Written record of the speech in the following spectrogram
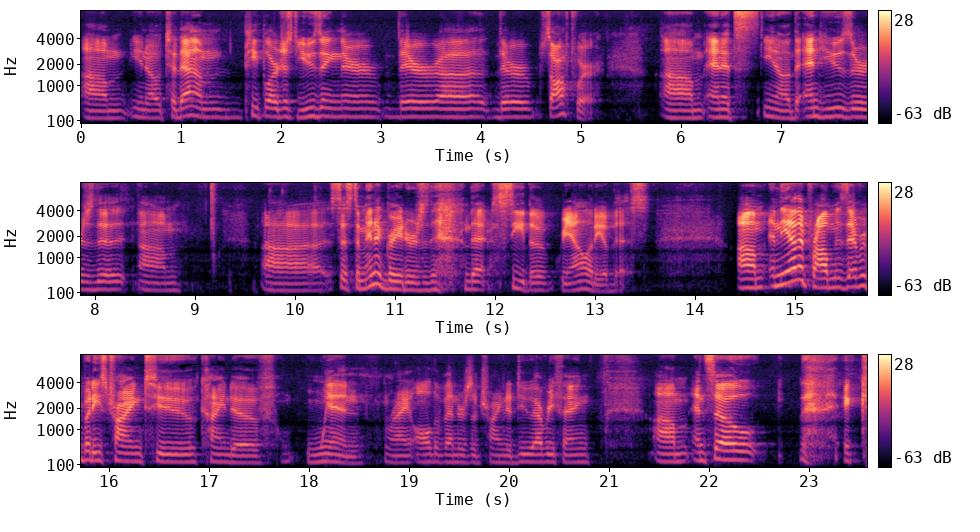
Um, you know, to them, people are just using their their uh, their software, um, and it's you know the end users, the um, uh, system integrators that, that see the reality of this. Um, and the other problem is everybody's trying to kind of win, right? All the vendors are trying to do everything. Um, and so it,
